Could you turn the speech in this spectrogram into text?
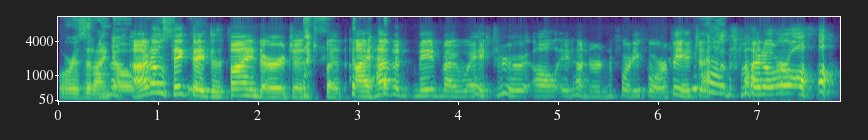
Or is it I know I don't think they defined urgent, but I haven't made my way through all 844 pages yeah. of the final rule.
